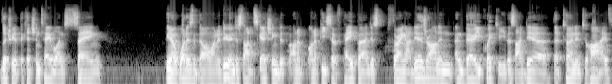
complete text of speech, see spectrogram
literally at the kitchen table and saying, you know, what is it that I want to do? And just started sketching on a, on a piece of paper and just throwing ideas around. And, and very quickly, this idea that turned into Hive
